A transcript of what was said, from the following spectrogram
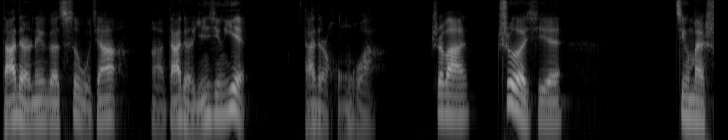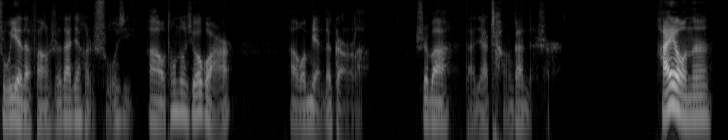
打点那个刺五加啊，打点银杏叶，打点红花，是吧？这些静脉输液的方式，大家很熟悉啊。我通通血管儿。啊，我免得梗了，是吧？大家常干的事儿。还有呢，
